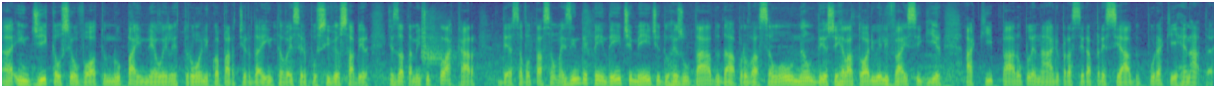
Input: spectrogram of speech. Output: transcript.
ah, indica o seu voto no painel eletrônico. A partir daí, então, vai ser possível saber exatamente o placar dessa votação. Mas, independentemente do resultado da aprovação ou não deste relatório, ele vai seguir aqui para o plenário para ser apreciado por aqui. Renata.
